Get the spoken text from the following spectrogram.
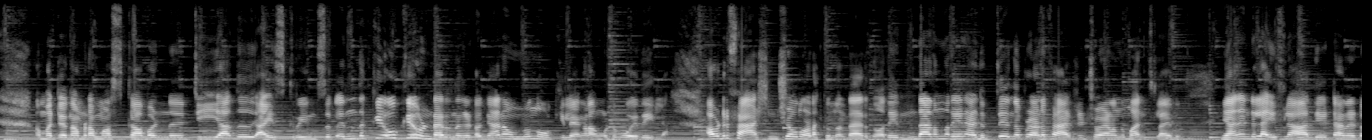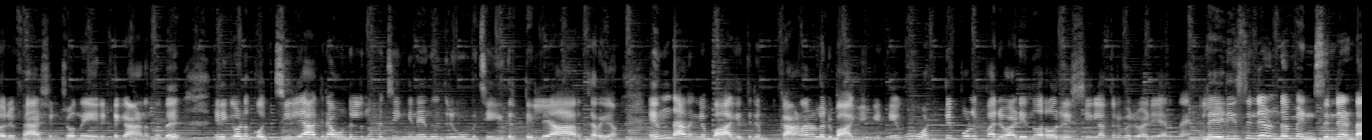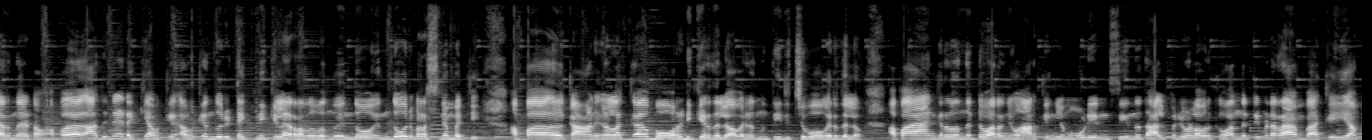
മറ്റേ നമ്മുടെ മസ്ക ബണ്ണ് ടീ അത് ഐസ്ക്രീംസ് എന്തൊക്കെയോ ഒക്കെ ഉണ്ടായിരുന്നു കേട്ടോ. ഞാൻ ഒന്നും നോക്കിയില്ല. ഞങ്ങൾ അങ്ങോട്ട് പോയതേ ഇല്ല. അവിടെ ഒരു ഫാഷൻ ഷോ നടക്കുന്നുണ്ടായിരുന്നു. അത് എന്താണെന്നറിയാൻ അടുത്ത് ചെന്നപ്പോഴാണ് ഫാഷൻ ഷോ ആണെന്ന് മനസ്സിലായത്. ഞാൻ എന്റെ ലൈഫിൽ ആദ്യമായിട്ടാണ് കേട്ടോ ഒരു ഫാഷൻ ഷോ നേരിട്ട് കാണുന്നത്. എനിക്ക് തോന്നുന്നു കൊച്ചിയിൽ ആ ഗ്രൗണ്ടിലൊന്നും വെച്ച് ഇങ്ങനെയൊന്നും ഇതിനു മുമ്പ് ചെയ്തിട്ടില്ല. ആർക്കറിയാം. എന്താണെങ്കിലും ഭാഗ്യത്തിന് കാണാനുള്ള ഒരു ഭാഗ്യം കിട്ടിയ ഒട്ടിപ്പൊളി പരിപാടി എന്ന് പറഞ്ഞ ഒരു രക്ഷയില്ലാത്തൊരു പരിപാടിയായിരുന്നേ. ലേഡീസിന്റെ ഉണ്ട് മെൻസിന്റെ ഉണ്ടായിരുന്നു കേട്ടോ. അപ്പോൾ അതിനിടയ്ക്ക് അവർക്ക് അവർക്ക് എന്തോ ഒരു ടെക്നിക്കൽ എറർ വന്നു. എന്തോ എന്തോ ഒരു പ്രശ്നം പറ്റി. അപ്പോൾ കാണികളൊക്കെ ബോറടിക്കരുതല്ലോ. അവരൊന്നും തിരിച്ചു പോകരുതല്ലോ. അപ്പോൾ ആങ്കർ വന്നിട്ട് പറഞ്ഞു ആർക്കെങ്കിലും ഓഡിയൻസിൽ നിന്ന് താല്പര്യമുള്ളവർക്ക് വന്നിട്ട് ഇവിടെ റാം ബാക്ക് ചെയ്യാം.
